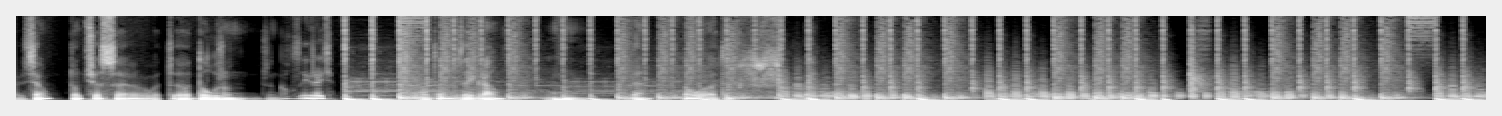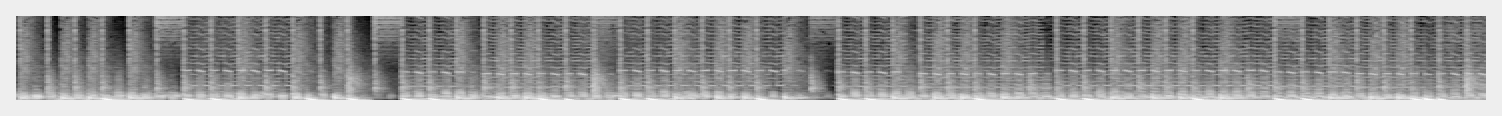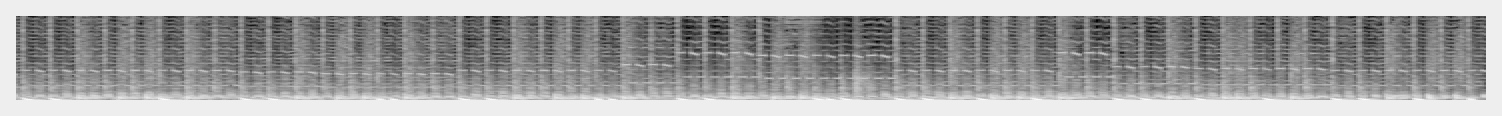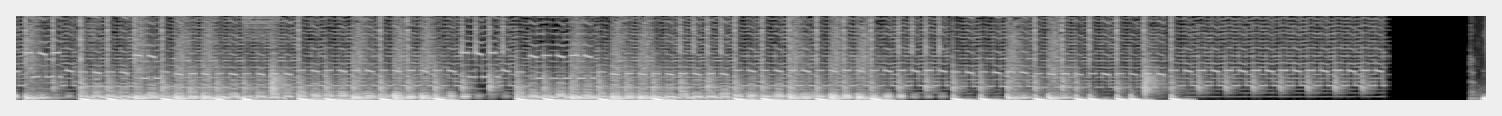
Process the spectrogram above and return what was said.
Все, тут сейчас э, вот э, должен джингл заиграть. Вот он заиграл. Угу. Да. Ну вот. Ой.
